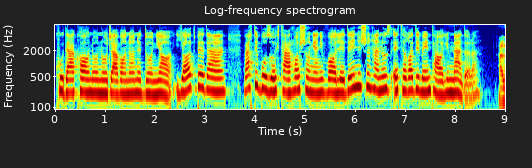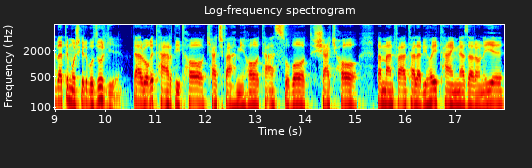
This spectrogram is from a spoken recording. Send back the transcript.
کودکان و نوجوانان دنیا یاد بدن. وقتی بزرگترهاشون یعنی والدینشون هنوز اعتقادی به این تعالیم ندارن. البته مشکل بزرگیه. در واقع تردیدها، کچفهمیها، تعصبات، شکها و منفعت طلبی های تنگ نظرانه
